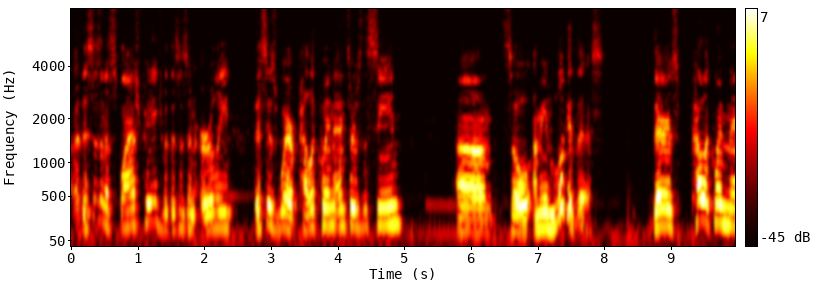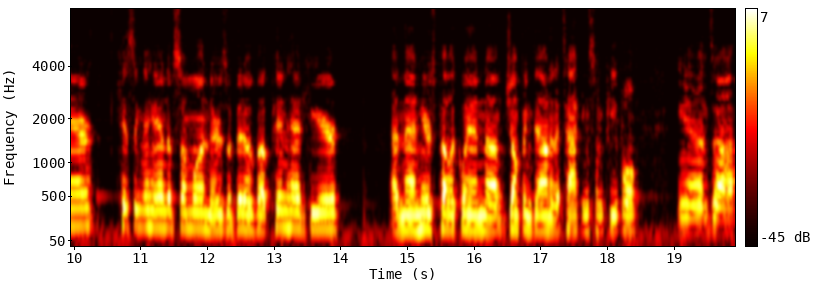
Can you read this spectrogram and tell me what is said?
uh, this isn't a splash page, but this is an early, this is where Peloquin enters the scene um, so, I mean, look at this. There's Peloquin there kissing the hand of someone. There's a bit of a pinhead here. And then here's Peloquin um, jumping down and attacking some people. And uh,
